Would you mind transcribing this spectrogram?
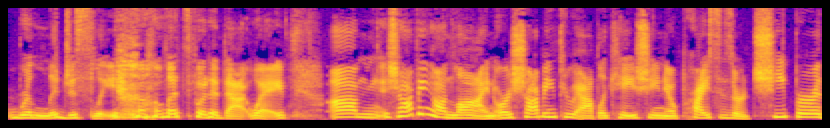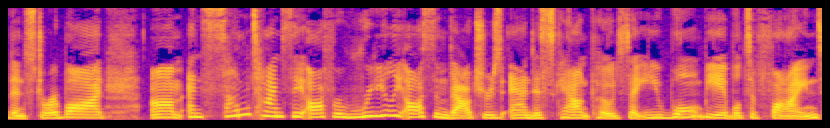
religiously. Let's put it that way. Um, shopping online or shopping through application, you know, prices are cheaper than store bought. Um, and sometimes they offer really awesome vouchers and discount codes that you won't be able to find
